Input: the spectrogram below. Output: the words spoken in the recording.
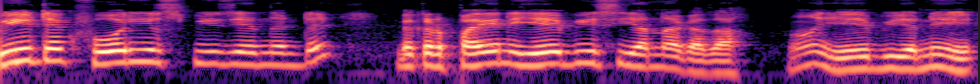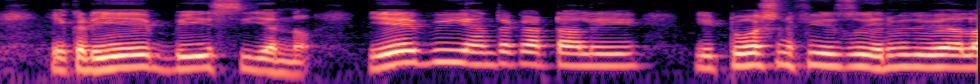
బీటెక్ ఫోర్ ఇయర్స్ ఫీజు ఏంటంటే ఇక్కడ పైన ఏబీసీ అన్నా కదా. ఏబి అని ఇక్కడ ఏబిసి అన్నాం. ఏబి ఎంత కట్టాలి? ఈ ట్యూషన్ ఫీజు ఎనిమిది వేల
